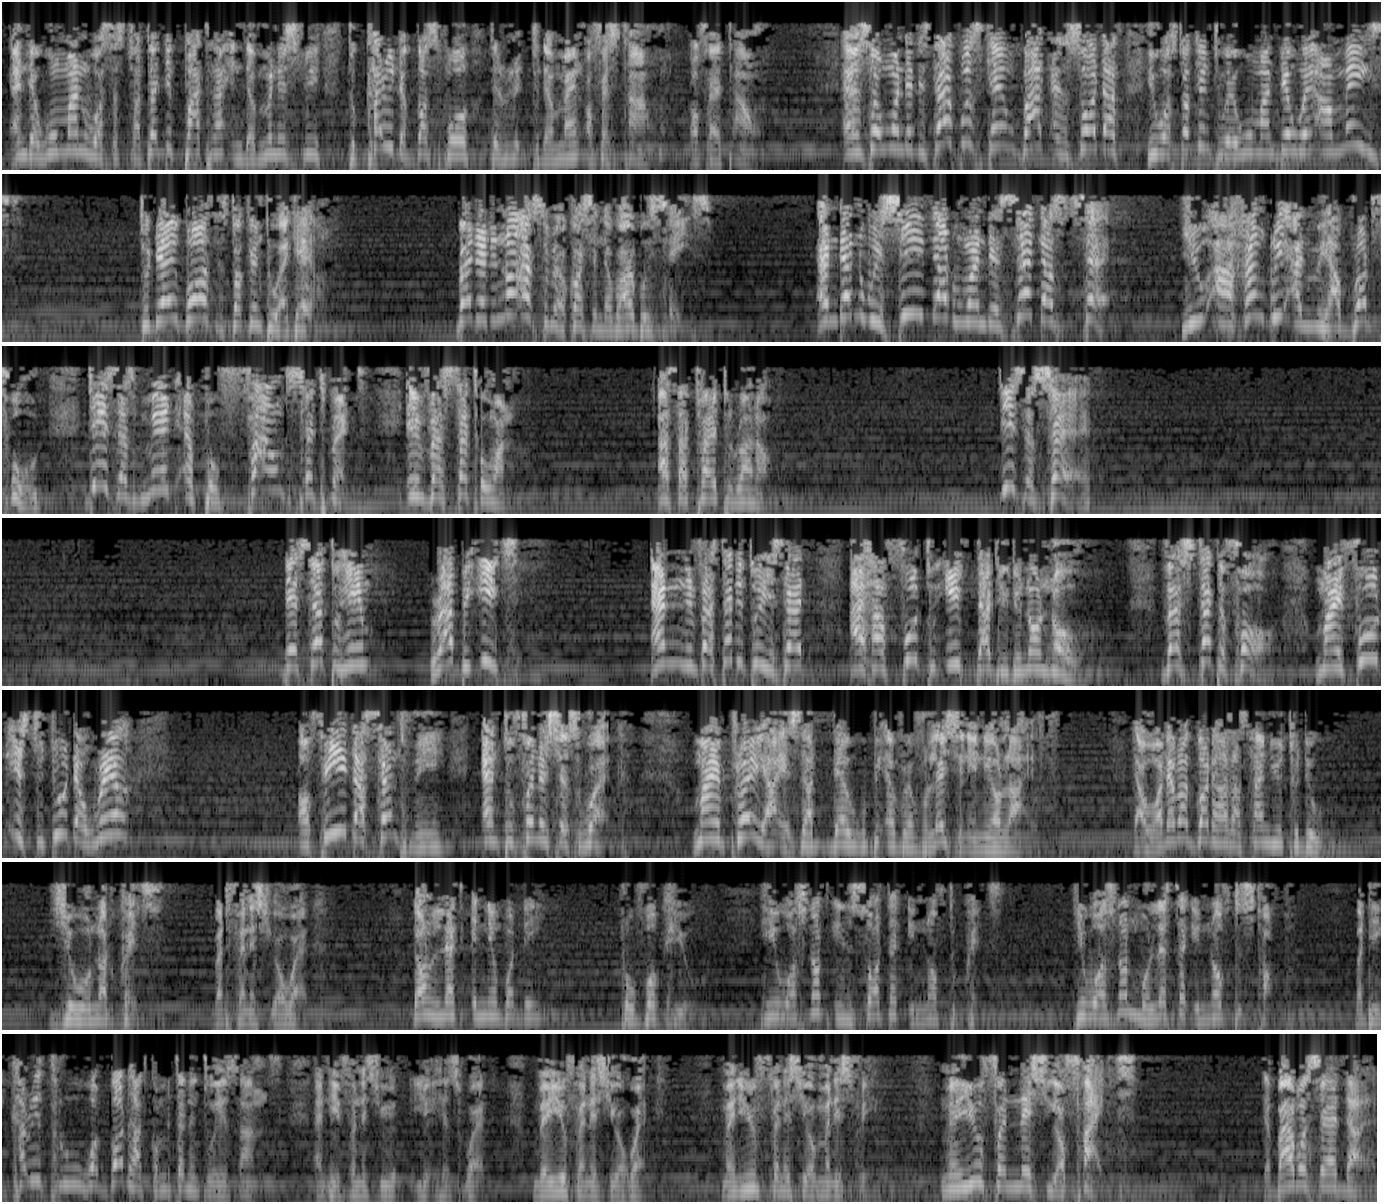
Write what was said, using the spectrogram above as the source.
And the woman was a strategic partner in the ministry to carry the gospel to, the men of, his town, of her town. And so when the disciples came back and saw that he was talking to a woman, they were amazed. Today, boss is talking to a girl. But they did not ask him a question, the Bible says. And then we see that when they said that, said, you are hungry and we have brought food, Jesus made a profound statement in verse 31 as I tried to run out. Jesus said, They said to him, Rabbi, eat. And in verse 32, he said, I have food to eat that you do not know. Verse 34, my food is to do the will of he that sent me and to finish his work. My prayer is that there will be a revelation in your life that whatever God has assigned you to do, you will not quit, but finish your work. Don't let anybody provoke you. He was not insulted enough to quit. He was not molested enough to stop. But he carried through what God had committed into his hands and he finished his work. May you finish your work. May you finish your ministry. May you finish your fight. The Bible said that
